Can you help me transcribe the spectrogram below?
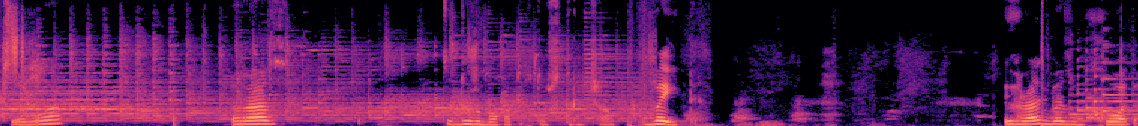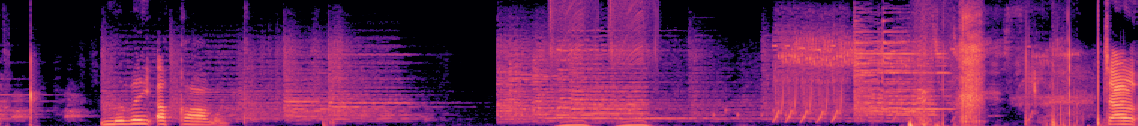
Всього. Раз. Це дуже багато хто зустрічав. Вийти. І грати без входу. Новий аккаунт. Це,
